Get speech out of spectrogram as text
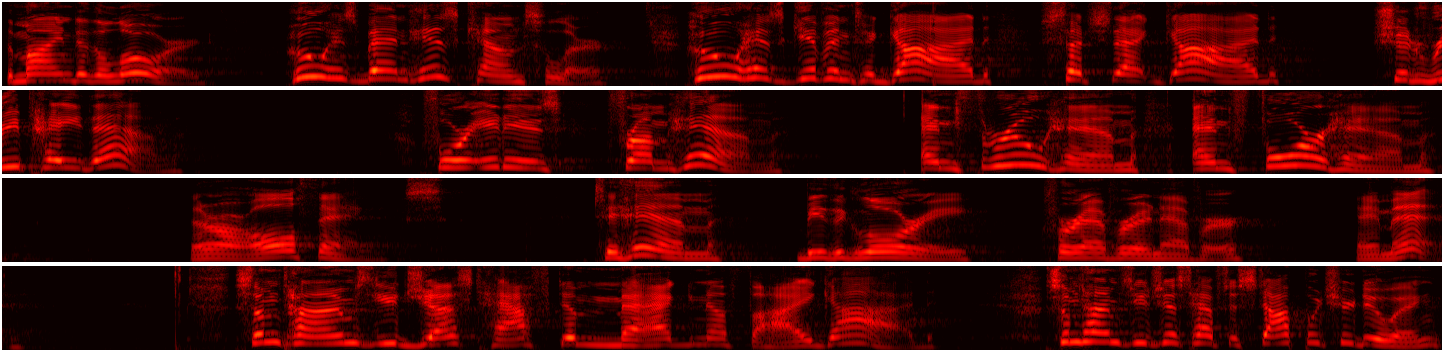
the mind of the Lord? Who has been his counselor? Who has given to God such that God should repay them? For it is from him and through him and for him there are all things. To him be the glory forever and ever. Amen. Sometimes you just have to magnify God. Sometimes you just have to stop what you're doing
